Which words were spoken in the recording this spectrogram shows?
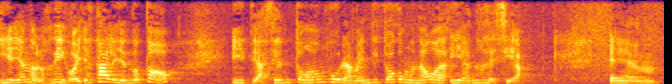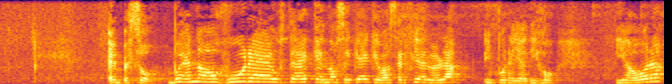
y ella nos los dijo, ella estaba leyendo todo y te hacen todo un juramento y todo como una boda. Y ella nos decía, em, empezó, bueno, jure usted que no sé qué, que va a ser fiel, bla, bla. Y por allá dijo, y ahora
